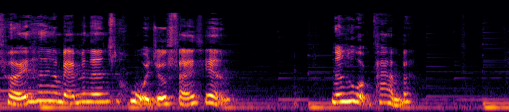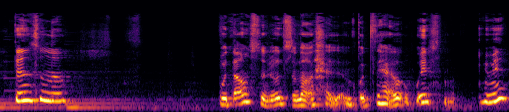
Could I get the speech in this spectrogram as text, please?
扯了一下那个白被单之后，我就发现那是我爸爸。但是呢，我当时就知道他人不在了。为什么？因为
